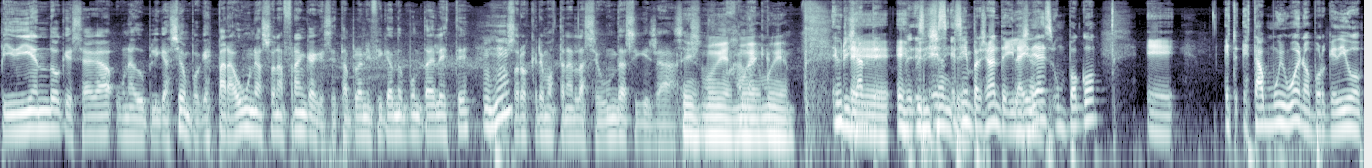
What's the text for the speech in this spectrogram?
pidiendo que se haga una duplicación porque es para una zona franca que se está planificando en Punta del Este. Nosotros queremos tener la segunda, así que ya. Sí, eso, muy bien, muy bien, que- muy bien. Es brillante. Eh, es es, es- brillante. es impresionante. Y la idea es un poco. eh, esto está muy bueno porque digo.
